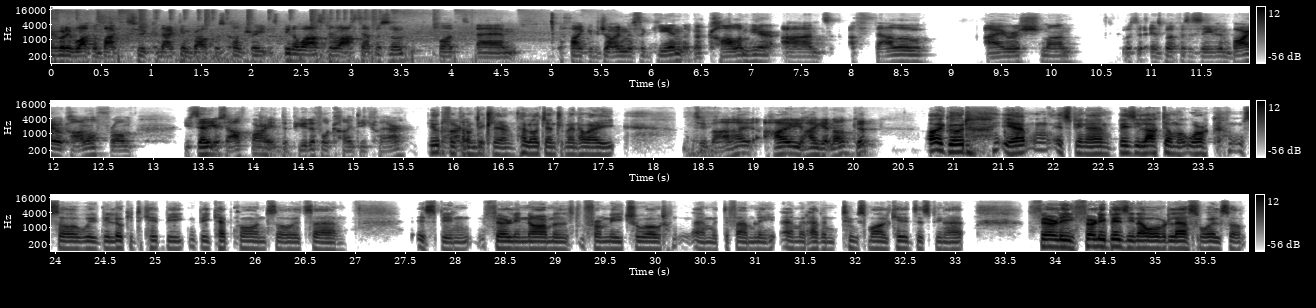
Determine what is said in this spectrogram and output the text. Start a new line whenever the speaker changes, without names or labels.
Everybody, welcome back to Connecting Broncos Country. It's been a while since our last episode, but um, thank you for joining us again. I've got Colm here and a fellow Irishman was is with us this evening, Barry O'Connell from you said it yourself, Barry, the beautiful County Clare.
Beautiful County Clare. Hello gentlemen, how are you?
Not too bad. How how how you getting on? Good.
All good. Yeah, it's been a busy lockdown at work, so we'd be lucky to keep be, be kept going. So it's uh, it's been fairly normal for me throughout, and um, with the family, and with having two small kids, it's been a fairly fairly busy now over the last while. So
